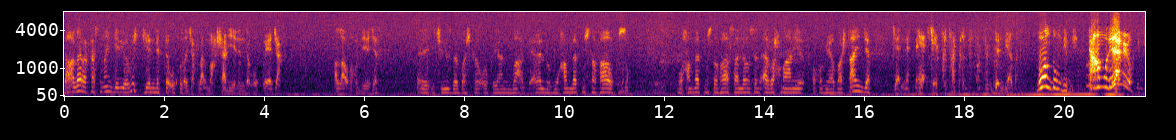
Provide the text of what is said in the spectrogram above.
dağlar arkasından geliyormuş cennette okulacaklar. Mahşer yerinde okuyacak. Allah oku diyecek. Ee, içimizde başka okuyan var. Evvel Muhammed Mustafa okusun. Muhammed Mustafa sallallahu aleyhi ve sellem Er-Rahman'ı okumaya başlayınca cennette her şey fırt fırt fırt fırt dönmeye bak. Ne oldum demiş. Tahammül edemiyor demiş.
